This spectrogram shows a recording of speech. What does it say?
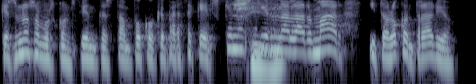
que eso no somos conscientes tampoco, que parece que es que nos quieren alarmar y todo lo contrario.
